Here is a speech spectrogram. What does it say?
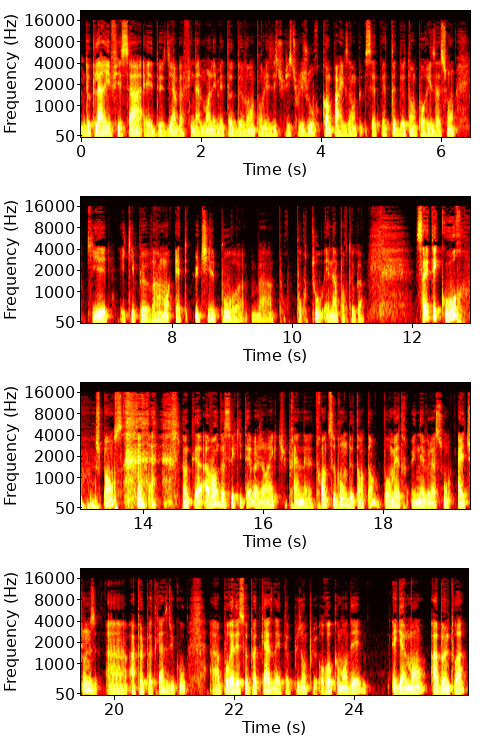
de, clarifier ça et de se dire, bah, finalement, les méthodes de vente, on les utilise tous les jours, comme par exemple cette méthode de temporisation qui est et qui peut vraiment être utile pour, bah, pour, pour tout et n'importe quoi. Ça a été court, je pense. Donc, euh, avant de se quitter, bah, j'aimerais que tu prennes 30 secondes de ton temps pour mettre une évaluation iTunes, euh, Apple Podcast du coup, euh, pour aider ce podcast à être de plus en plus recommandé. Également, abonne-toi,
